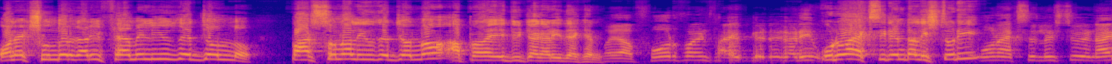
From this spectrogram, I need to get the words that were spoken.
অনেক সুন্দর গাড়ি ফ্যামিলি ইউজের জন্য। পার্সোনাল ইউজের জন্য আপনারা এই দুইটা গাড়ি দেখেন। ভাইয়া গেটের গাড়ি। কোনো অ্যাক্সিডেন্টাল স্টোরি কোন অ্যাক্সিডেন্ট হিস্টরি নাই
